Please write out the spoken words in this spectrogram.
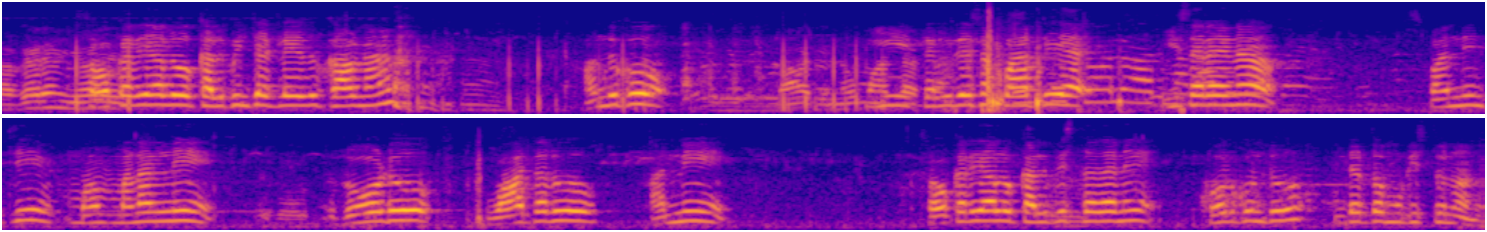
సౌకర్యం ఇవ్వాలి. సౌకర్యాలు కల్పించట్లేదు కావున అందుకు ఈ. తెలుగుదేశం పార్టీ ఈ సరైన స్పందించి మ- మనల్ని రోడ్డు వాటరు అన్ని సౌకర్యాలు కల్పిస్తుందని కోరుకుంటూ ఇంతటితో ముగిస్తున్నాను.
